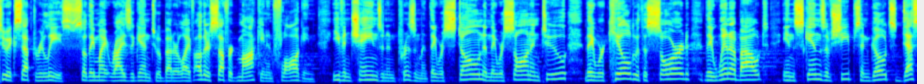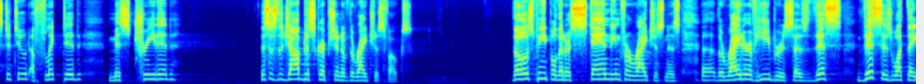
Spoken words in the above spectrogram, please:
to accept release so they might rise again to a better life. Others suffered mocking and flogging, even chains and imprisonment. They were stoned and they were sawn in two. They were killed with a sword. They went about in skins of sheep and goats, destitute, afflicted, mistreated. This is the job description of the righteous, folks. Those people that are standing for righteousness, uh, the writer of Hebrews says this, this is what they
